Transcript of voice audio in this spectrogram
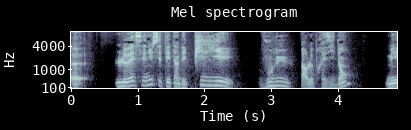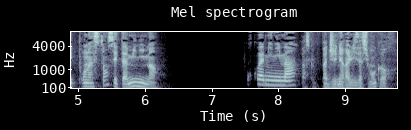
Euh, le SNU, c'était un des piliers voulus par le président, mais pour l'instant, c'est à minima. Pourquoi minima Parce que pas de généralisation encore.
